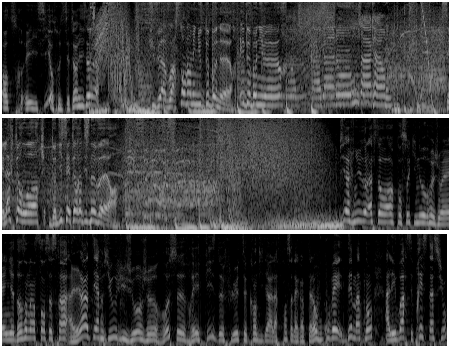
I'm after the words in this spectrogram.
Entre, ici entre 17h et 19h. Tu veux avoir 120 minutes de bonheur et de bonne humeur? C'est l'afterwork de 17h à 19h. Bienvenue dans l'Afterwork pour ceux qui nous rejoignent. Dans un instant, ce sera l'interview du jour. Je recevrai Fils de Flûte, candidat à la France en Agrap Talent. Vous pouvez dès maintenant aller voir ses prestations,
